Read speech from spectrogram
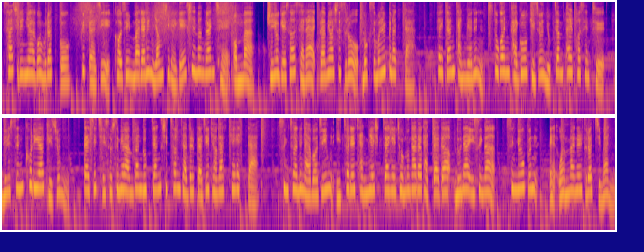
사실이냐고 물었고 끝까지 거짓말하는 영신에게 실망한 채 엄마 쥐옥에서 살아 라며 스스로 목숨을 끊었다. 해당 장면은 수도권 가구 기준 6.8% 닐슨 코리아 기준 까지 치솟으며 안방극장 시청자들까지 경악해 했다. 승천은 아버지인 이철의 장례식장에 조문하러 갔다가 누나 이승아, 승효분의 원망을 들었지만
